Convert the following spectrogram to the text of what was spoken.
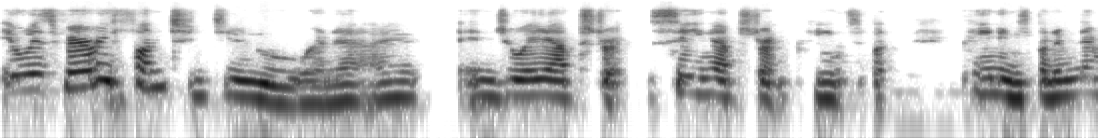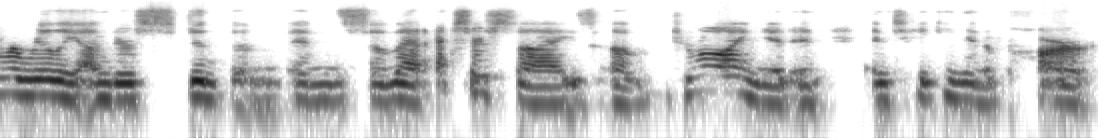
it was very fun to do. And I enjoy abstract, seeing abstract paints, but paintings, but I've never really understood them. And so that exercise of drawing it and, and taking it apart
